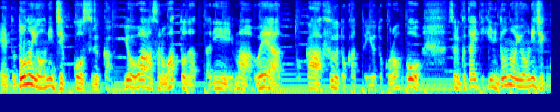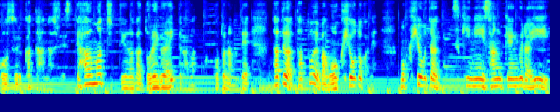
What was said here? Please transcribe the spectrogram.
えっ、ー、と、どのように実行するか。要は、その What だったり、まあ、Where とか、Who とかっていうところを、それ具体的にどのように実行するかって話です。で、How much っていうのがどれぐらいってことなので、例えば、例えば目標とかね、目標じゃ月に3件ぐらい、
